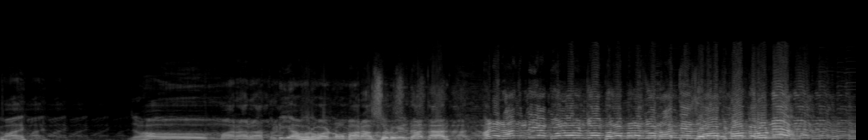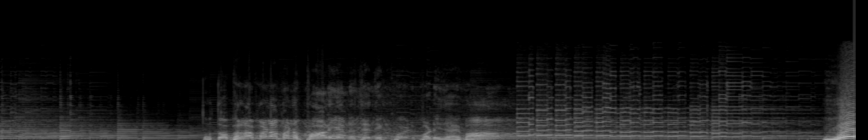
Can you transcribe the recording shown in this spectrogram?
ભાઈ ભાઈ. જહો મારા રાતડિયા ભરવાડનો મારા સુરવીર દાતાર. અને રાતડિયા બોલાવણ જો ભલામણા જો રાતે જવાબ ન કરું ને તો તો ભલામણા મને પાળી અને જેથી ખોટ પડી જાય બાપ. હે,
